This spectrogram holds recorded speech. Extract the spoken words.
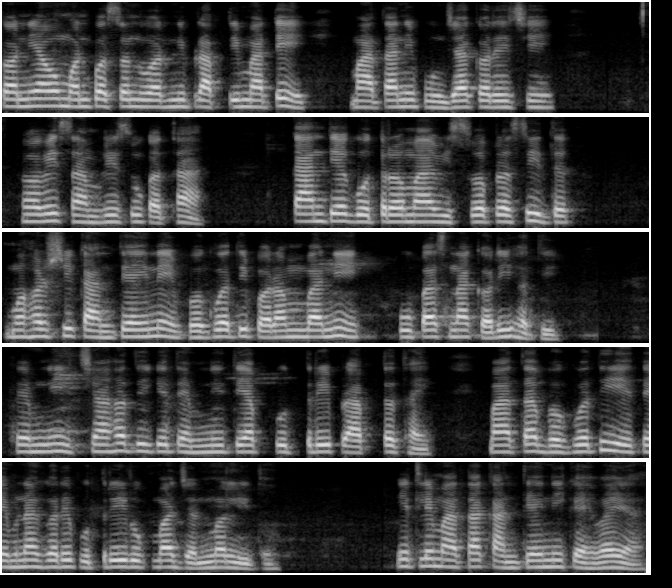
કન્યાઓ મનપસંદ વરની પ્રાપ્તિ માટે માતાની પૂજા કરે છે. હવે સાંભળીશું કથા. કાંત્ય ગોત્રમાં વિશ્વ પ્રસિદ્ધ મહર્ષિ કાંત્યાયને ભગવતી પરંબાની ઉપાસના કરી હતી. તેમની ઈચ્છા હતી કે તેમની ત્યાં પુત્રી પ્રાપ્ત થાય. માતા ભગવતીએ તેમના ઘરે પુત્રી રૂપમાં જન્મ લીધો. એટલે માતા કાંત્યાયની કહેવાયા.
